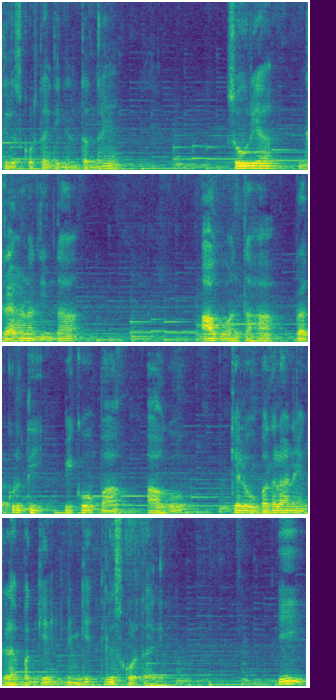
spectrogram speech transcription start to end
ತಿಳಿಸ್ಕೊಡ್ತಾ ಇದ್ದೀನಿ ಅಂತಂದರೆ, ಸೂರ್ಯ ಗ್ರಹಣದಿಂದ ಆಗುವಂತಹ ಪ್ರಕೃತಿ ವಿಕೋಪ ಹಾಗೂ ಕೆಲವು ಬದಲಾವಣೆಗಳ ಬಗ್ಗೆ ನಿಮಗೆ ತಿಳಿಸ್ಕೊಡ್ತಾ ಇದ್ದೀನಿ. ಈ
